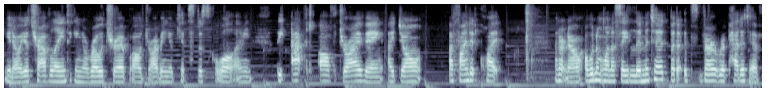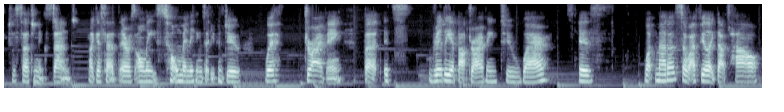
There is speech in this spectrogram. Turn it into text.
you know, you're traveling, taking a road trip, or driving your kids to school. I mean, the act of driving, I don't, I find it quite I don't know, I wouldn't want to say limited, but it's very repetitive to a certain extent. Like I said, there's only so many things that you can do with driving but it's really about driving to where is what matters. So I feel like that's how,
